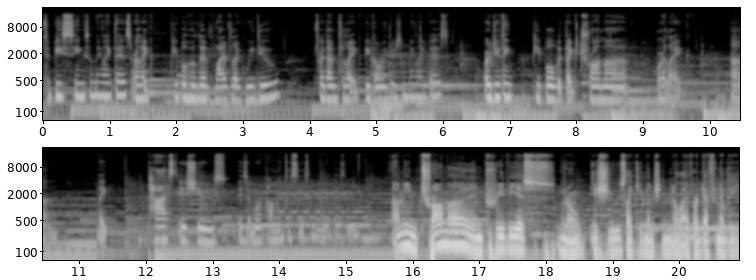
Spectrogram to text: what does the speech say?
to be seeing something like this, or like people who live lives like we do, for them to like be going through something like this, or do you think people with like trauma or like, um, like past issues, is it more common to see something like this? I mean, trauma and previous, you know, issues like you mentioned in your life are definitely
